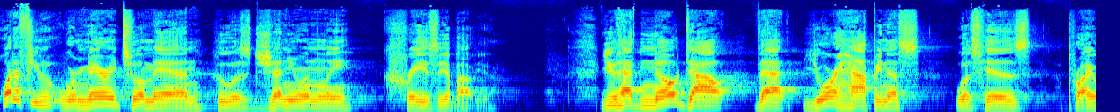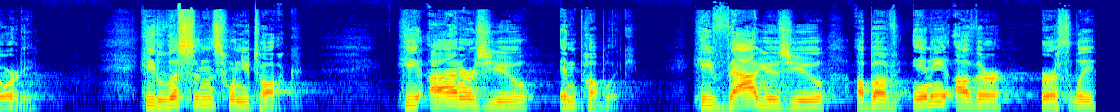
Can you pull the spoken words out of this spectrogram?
What if you were married to a man who was genuinely crazy about you? You had no doubt that your happiness was his priority. He listens when you talk, he honors you in public, he values you above any other earthly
